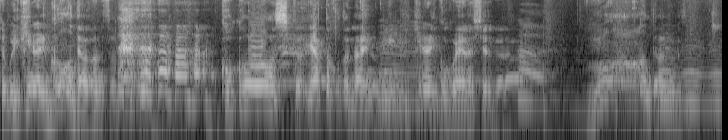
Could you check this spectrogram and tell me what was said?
でもいきなりグーンって上がるんですよレベルがここしかやったことないのに、うん。いきなりここやらしてるから、はうわーんって上がるんですよ、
